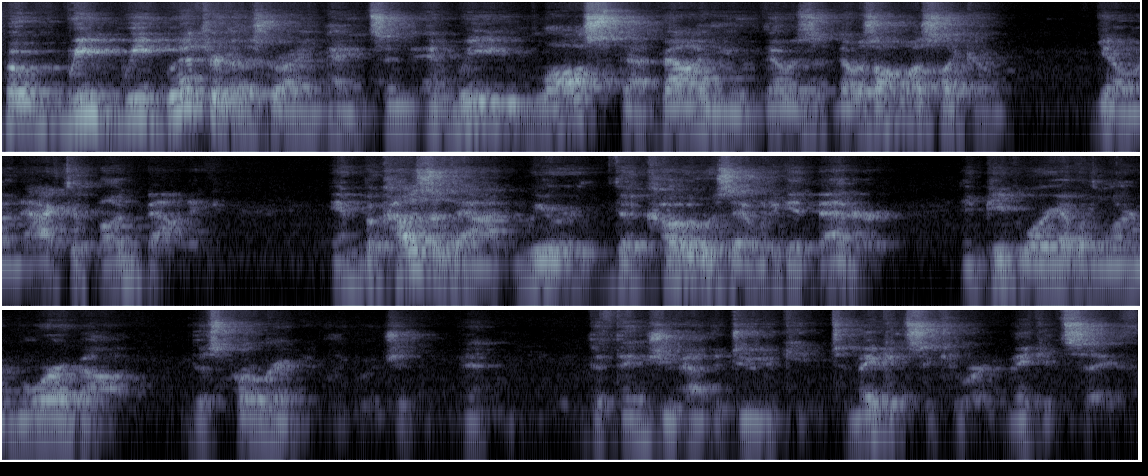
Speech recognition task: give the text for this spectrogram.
but we we went through those growing pains and, and we lost that value. That was that was almost like a you know an active bug bounty. And because of that, we were the code was able to get better and people were able to learn more about this programming language and, and the things you had to do to keep to make it secure to make it safe.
